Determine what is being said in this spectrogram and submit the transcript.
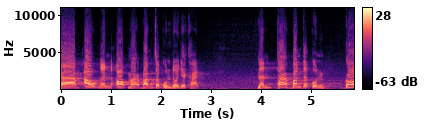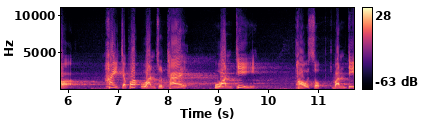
ยามเอาเงินออกมาบังสกุลโดยเด็ดขาด นั่นถ้าบังสกุลก็ให้เฉพาะวันสุดท้าย วันที่เผาศพวันที่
